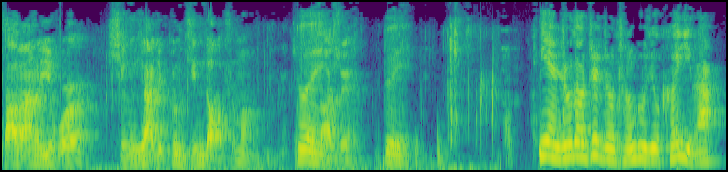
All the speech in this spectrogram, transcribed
炸完了一会儿醒一下就更筋道是吗？对洒水。对，面揉到这种程度就可以了，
